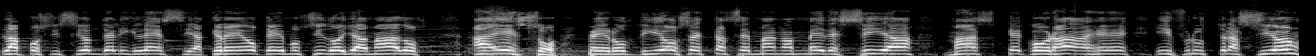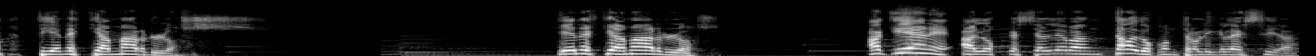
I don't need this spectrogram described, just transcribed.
la posición de la iglesia, creo que hemos sido llamados a eso, pero Dios esta semana me decía, más que coraje y frustración, tienes que amarlos. Tienes que amarlos. ¿A quiénes? A los que se han levantado contra la iglesia.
